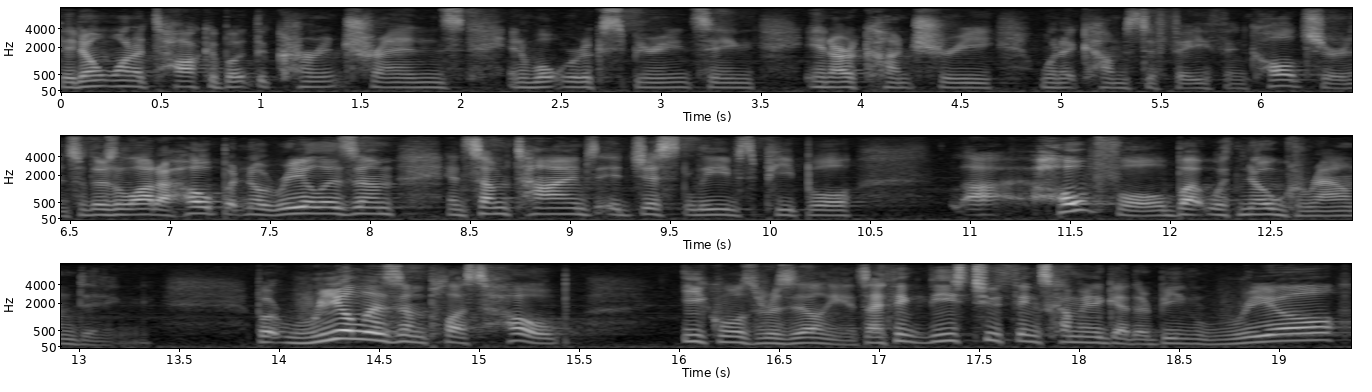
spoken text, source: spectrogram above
They don't want to talk about the current trends and what we're experiencing in our country when it comes to faith and culture. And so there's a lot of hope, but no realism. And sometimes it just leaves people uh, hopeful, but with no grounding. But realism plus hope equals resilience. I think these two things coming together, being real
